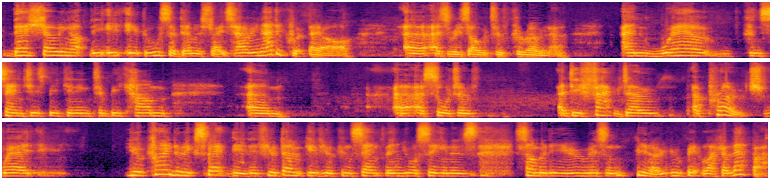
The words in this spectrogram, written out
they're showing up. The, it, it also demonstrates how inadequate they are uh, as a result of Corona, and where consent is beginning to become um, a, a sort of a de facto approach where you're kind of expected if you don't give your consent then you're seen as somebody who isn't you know you're a bit like a leper.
